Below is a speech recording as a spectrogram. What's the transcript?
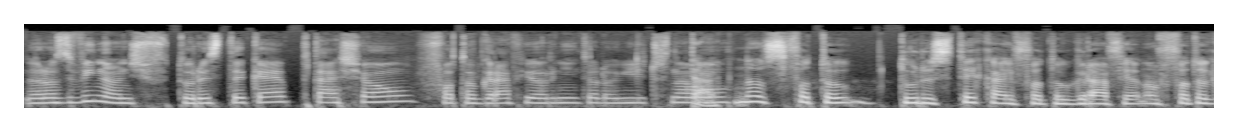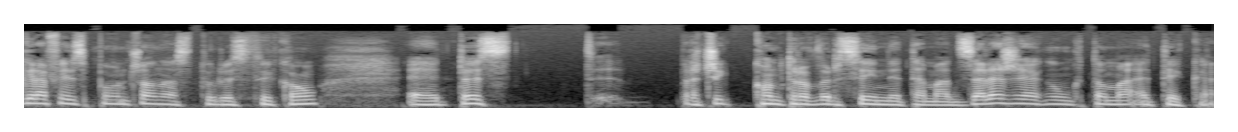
rozwinąć w turystykę ptasią, fotografię ornitologiczną. Tak, no z turystyka i fotografia, no fotografia jest połączona z turystyką. E, to jest e, raczej kontrowersyjny temat. Zależy, jaką kto ma etykę.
